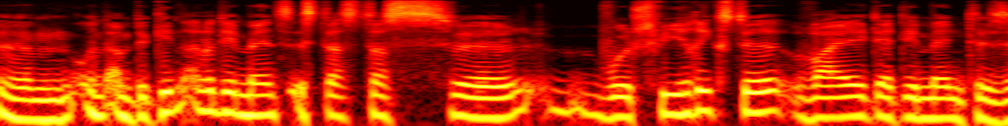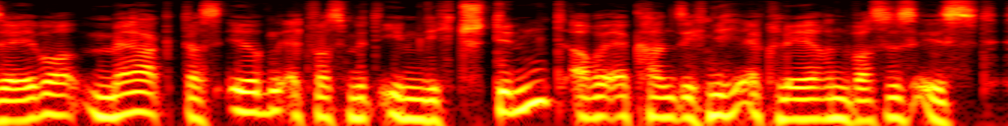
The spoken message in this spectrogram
Ähm, und am Beginn einer Demenz ist das das äh, wohl Schwierigste, weil der Demente selber merkt, dass irgendetwas mit ihm nicht stimmt, aber er kann sich nicht erklären, was es ist.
